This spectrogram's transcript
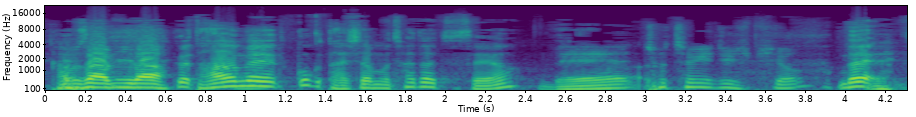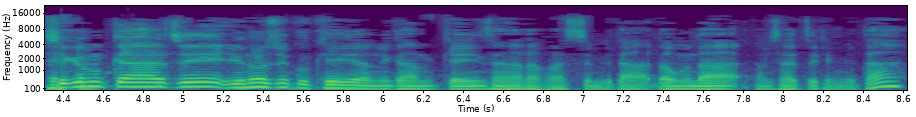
감사합니다. 그 다음에 꼭 다시 한번 찾아주세요. 네, 초청해 주십시오. 네, 지금까지 윤호준 국회의원님과 함께 인사 나눠봤습니다. 너무나 감사드립니다.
